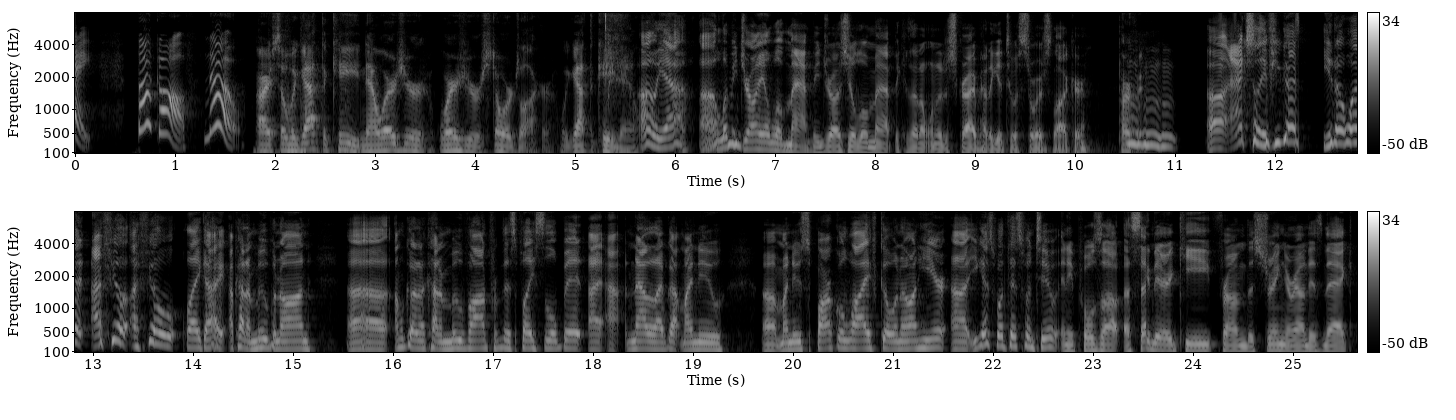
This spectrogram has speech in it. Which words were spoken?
Hey, fuck off. No. All right, so we got the key. Now, where's your where's your storage locker? We got the key now. Oh, yeah. Uh, let me draw you a little map. He draws you a little map because I don't want to describe how to get to a storage locker. Perfect. Uh, actually, if you guys, you know what, I feel, I feel like I, I'm kind of moving on. Uh, I'm going to kind of move on from this place a little bit. I, I now that I've got my new, uh, my new sparkle life going on here. Uh, you guys want this one too? And he pulls out a secondary key from the string around his neck.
